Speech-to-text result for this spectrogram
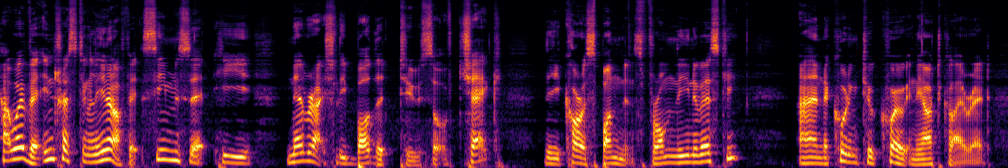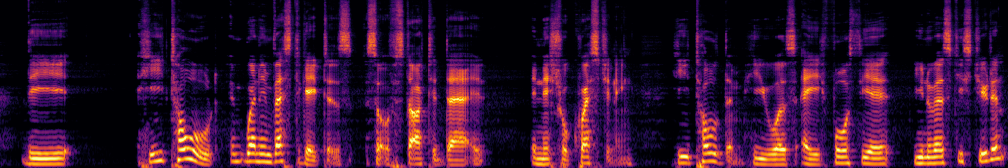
However, interestingly enough, it seems that he never actually bothered to sort of check the correspondence from the university. And according to a quote in the article I read, the he told when investigators sort of started their initial questioning, he told them he was a fourth year university student,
